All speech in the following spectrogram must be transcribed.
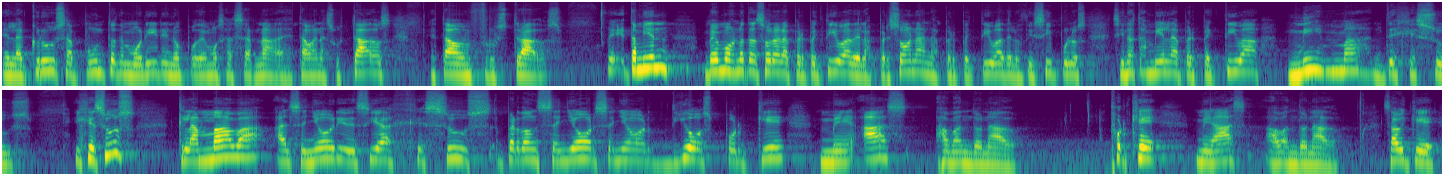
en la cruz a punto de morir y no podemos hacer nada. Estaban asustados, estaban frustrados. Eh, también vemos no tan solo la perspectiva de las personas, la perspectiva de los discípulos, sino también la perspectiva misma de Jesús. Y Jesús clamaba al Señor y decía, Jesús, perdón, Señor, Señor, Dios, ¿por qué me has abandonado? ¿Por qué me has abandonado? Sabe que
